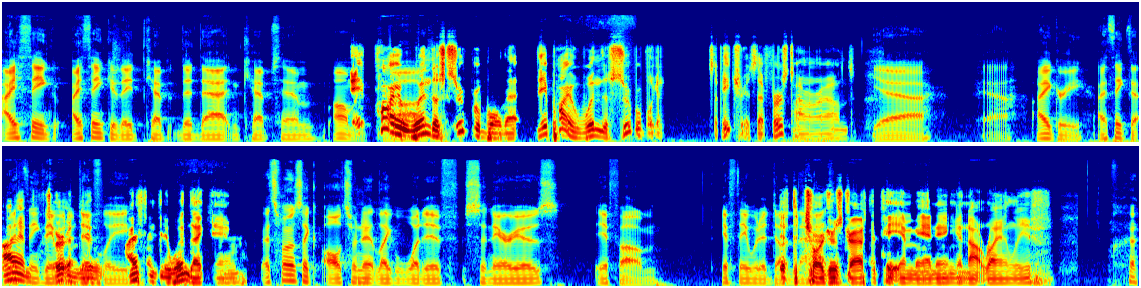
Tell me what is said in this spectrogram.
I think I think if they kept did that and kept him, oh they probably God. win the Super Bowl. That they probably win the Super Bowl against the Patriots that first time around. Yeah, yeah, I agree. I think that I, I think they would definitely. I think they win that game. That's one of those like alternate like what if scenarios if um if they would have done if the that. Chargers drafted Peyton Manning and not Ryan Leaf.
